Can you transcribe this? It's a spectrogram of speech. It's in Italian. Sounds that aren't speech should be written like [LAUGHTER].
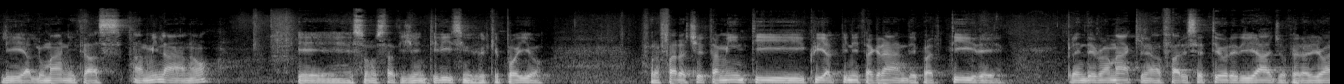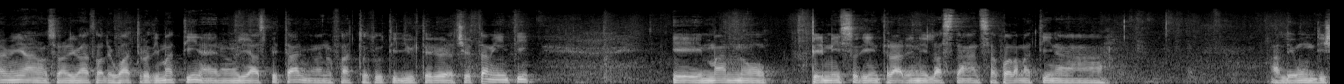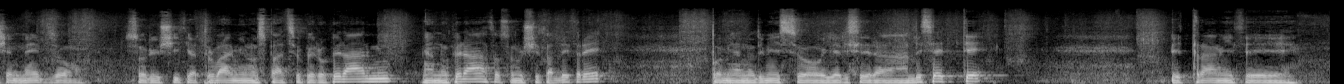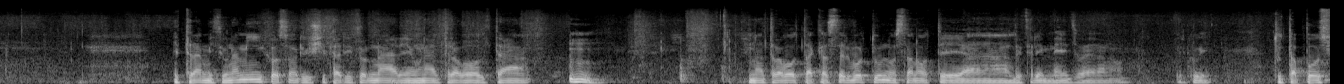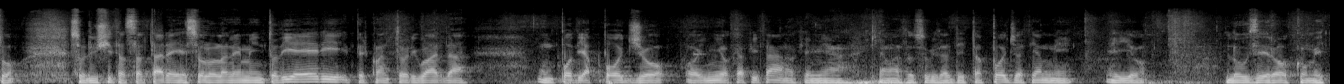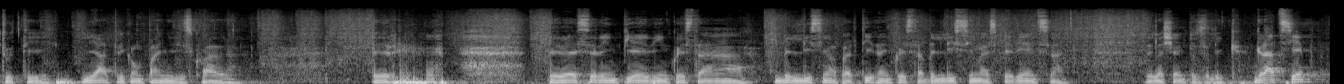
lì all'Humanitas a Milano e sono stati gentilissimi perché poi io fra fare accertamenti qui al Pineta Grande, partire, prendere una macchina, fare sette ore di viaggio per arrivare a Milano, sono arrivato alle 4 di mattina, erano lì a aspettarmi, mi hanno fatto tutti gli ulteriori accertamenti e mi hanno permesso di entrare nella stanza. Poi la mattina alle 11 e mezzo sono riusciti a trovarmi uno spazio per operarmi, mi hanno operato, sono uscito alle 3, poi mi hanno dimesso ieri sera alle 7 e tramite, e tramite un amico sono riuscito a ritornare un'altra volta [CLEARS THROAT] un'altra volta a Castelvolturno stanotte alle tre e mezzo erano, per cui tutto a posto, sono riuscito a saltare solo l'allenamento di ieri, per quanto riguarda un po' di appoggio ho il mio capitano che mi ha chiamato subito, ha detto appoggiati a me e io lo userò come tutti gli altri compagni di squadra per, [LAUGHS] per essere in piedi in questa bellissima partita, in questa bellissima esperienza della Champions League. Grazie.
